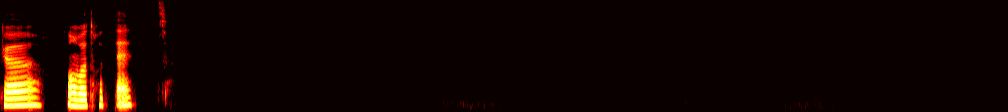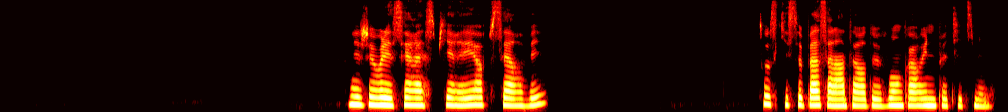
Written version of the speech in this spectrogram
cœur, dans votre tête. Et je vais vous laisser respirer, observer tout ce qui se passe à l'intérieur de vous encore une petite minute.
